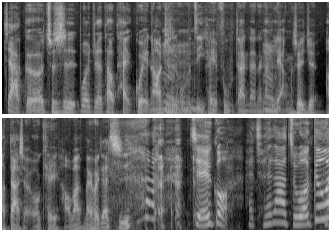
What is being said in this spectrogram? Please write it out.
价格就是不会觉得到太贵，然后就是我们自己可以负担的那个量，所以就啊大小 OK 好吧，买回家吃。结果还吹蜡烛哦，各位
